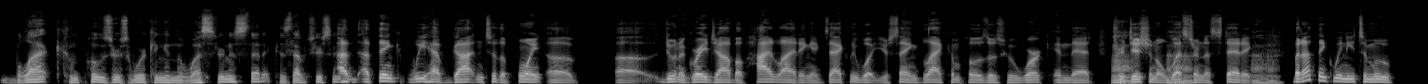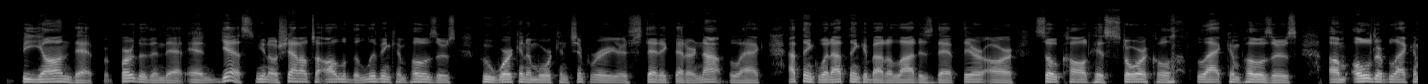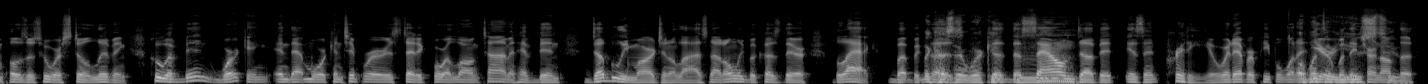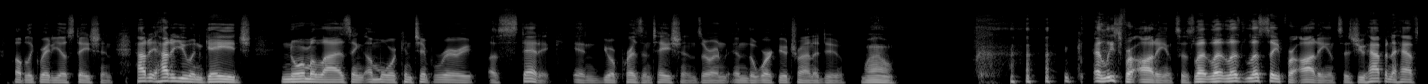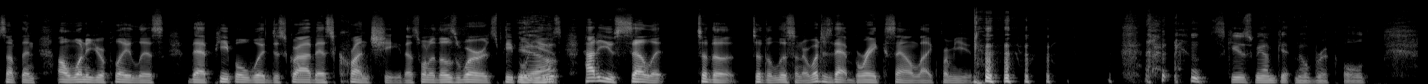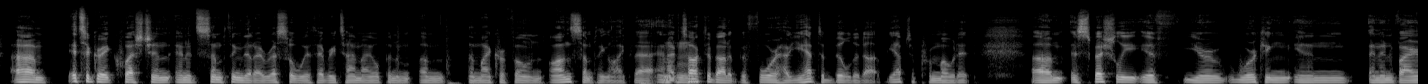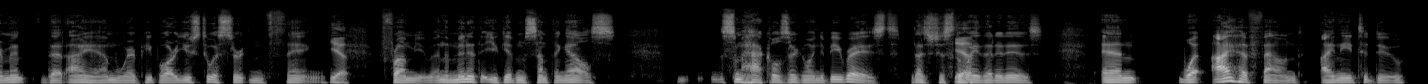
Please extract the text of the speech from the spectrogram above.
black composers working in the Western aesthetic? Is that what you're I saying? I think we have gotten to the point of, uh, doing a great job of highlighting exactly what you're saying, black composers who work in that Uh-huh, traditional uh-huh, Western aesthetic, uh-huh. but I think we need to move beyond that, but further than that, and yes, you know, shout out to all of the living composers who work in a more contemporary aesthetic that are not black. I think what I think about a lot is that there are so-called historical black composers, um, older black composers who are still living, who have been working in that more contemporary aesthetic for a long time and have been doubly marginalized, not only because they're black, but Because because they're the working the sound mm, of it isn't pretty or whatever people wanna hear when they turn on the public radio station. How do how do you engage normalizing a more contemporary aesthetic in your presentations or in in the work you're trying to do? Wow. At least for audiences. Let let let let's say for audiences, you happen to have something on one of your playlists that people would describe as crunchy. That's one of those words people Yeah. use. How do you sell it to the to the listener? What does that break sound like from you? Excuse me, I'm getting over a cold. Um, it's a great question, and it's something that I wrestle with every time I open um, the microphone on something like that. And I've Mhm. talked about it before how you have to build it up, you have to promote it, um, especially if you're working in an environment that I am where people are used to a certain thing Yeah. from you. And the minute that you give them something else, some hackles are going to be raised. That's just the Yeah. way that it is. And what I have found I need to do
